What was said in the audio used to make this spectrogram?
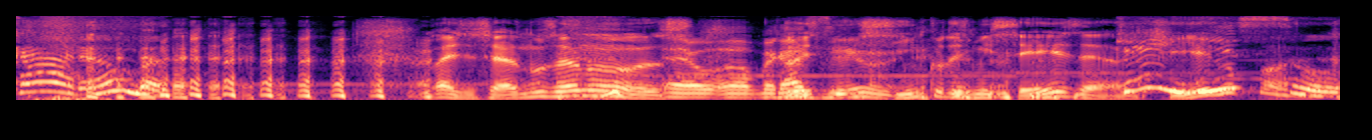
Caramba! Mas isso era nos anos é, o, o 2005, 2006. É que antigo, isso? Pô.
